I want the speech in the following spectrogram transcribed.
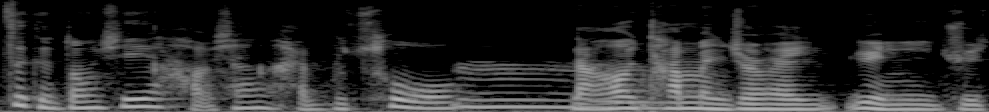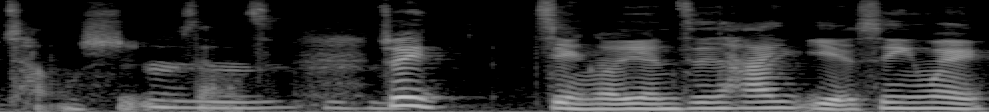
这个东西好像还不错哦。嗯、然后他们就会愿意去尝试这样子。所以简而言之，它也是因为。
